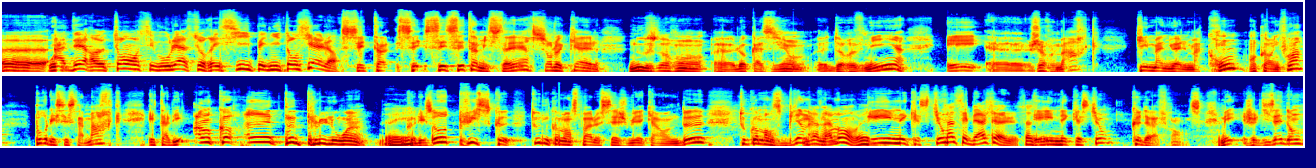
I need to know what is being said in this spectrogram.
euh, adhèrent tant, si vous voulez, à ce récit pénitentiel. C'est un, un, mystère sur lequel nous aurons l'occasion de revenir. Et je remarque qu'Emmanuel Macron, encore une fois, pour laisser sa marque, est allé encore un peu plus loin que les autres, puisque tout ne commence pas le 16 juillet 42, tout commence bien, avant, et il n'est question. Ça c'est bien ça, Et il n'est question que de la France. Mais je disais donc,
